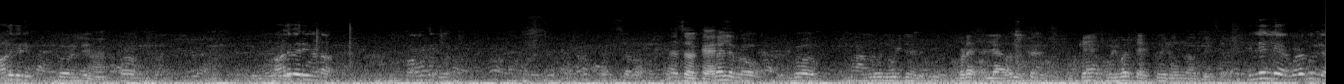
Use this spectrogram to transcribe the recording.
ആൾ തരും ആൾ തരും കേട്ടോ ഇവിടെ ഒരുപാട് തിരക്ക് വരും ഇല്ല ഇല്ല. കുഴപ്പമില്ല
